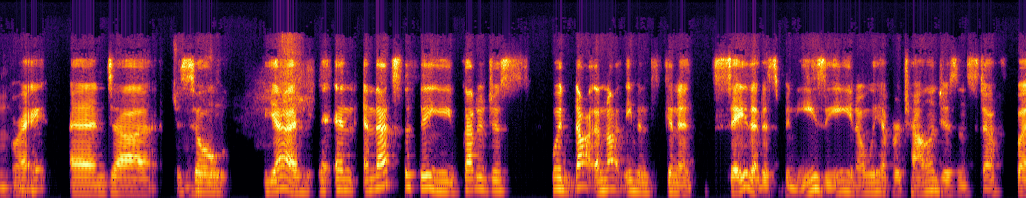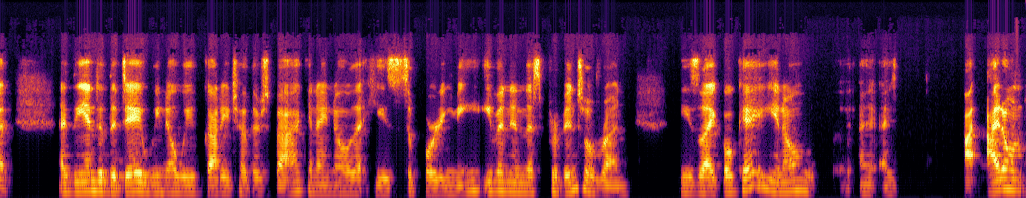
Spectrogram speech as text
Mm-hmm. Right. And uh, so, yeah. And, and that's the thing. You've got to just, well, not, I'm not even going to say that it's been easy. You know, we have our challenges and stuff, but at the end of the day, we know we've got each other's back. And I know that he's supporting me, even in this provincial run. He's like, okay, you know, I, I I, don't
